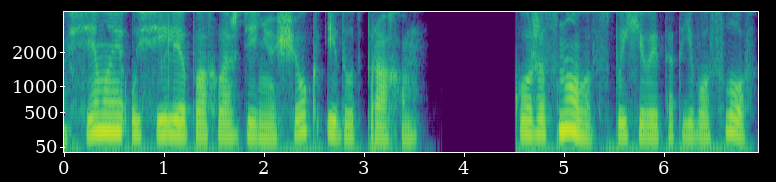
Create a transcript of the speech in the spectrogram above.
Все мои усилия по охлаждению щек идут прахом. Кожа снова вспыхивает от его слов.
